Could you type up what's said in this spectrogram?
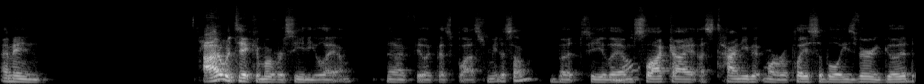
I mean, I would take him over CeeDee Lamb. And I feel like that's blasphemy to some, but CeeDee Lamb, no. slot guy, a tiny bit more replaceable. He's very good.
